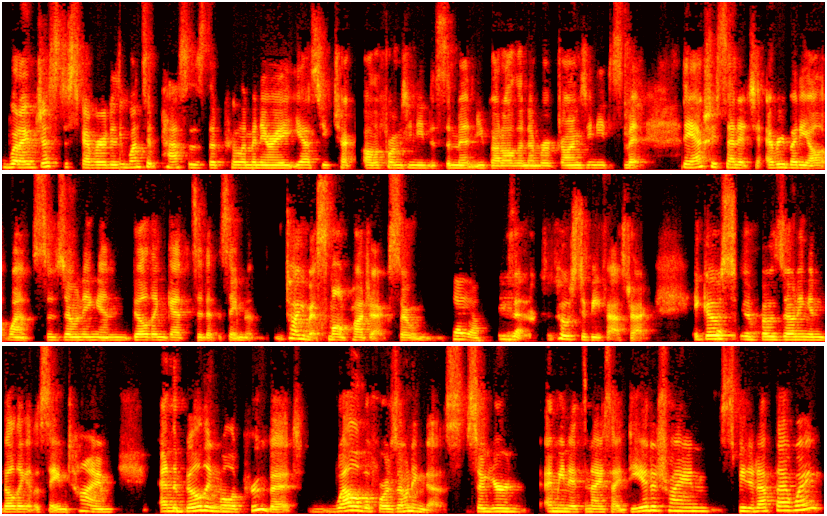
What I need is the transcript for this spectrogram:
what I've just discovered is once it passes the preliminary, yes, you've checked all the forms you need to submit and you've got all the number of drawings you need to submit. They actually send it to everybody all at once. So zoning and building gets it at the same I'm talking about small projects. So yeah, yeah. It's supposed to be fast track. It goes to both zoning and building at the same time. And the building will approve it well before zoning does. So you're I mean, it's a nice idea to try and speed it up that way.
